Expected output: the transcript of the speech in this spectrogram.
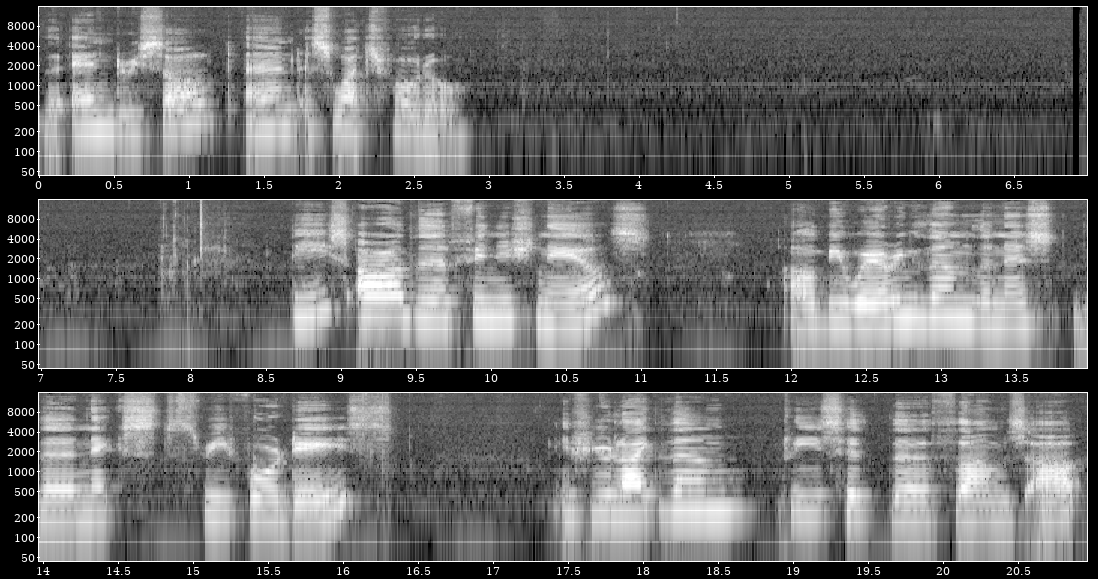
the end result and a swatch photo. These are the finished nails. I'll be wearing them the next the next three four days. If you like them, please hit the thumbs up.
